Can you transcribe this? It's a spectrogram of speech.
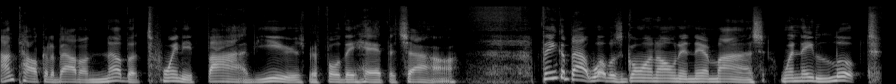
I'm talking about another 25 years before they had the child. Think about what was going on in their minds when they looked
